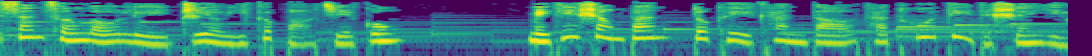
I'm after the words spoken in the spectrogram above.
三层楼里只有一个保洁工，每天上班都可以看到他拖地的身影。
